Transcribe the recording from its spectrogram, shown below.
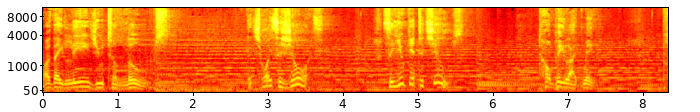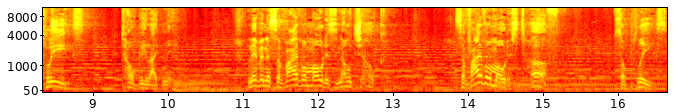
or they lead you to lose. The choice is yours. So you get to choose. Don't be like me. Please, don't be like me. Living in survival mode is no joke. Survival mode is tough. So please,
